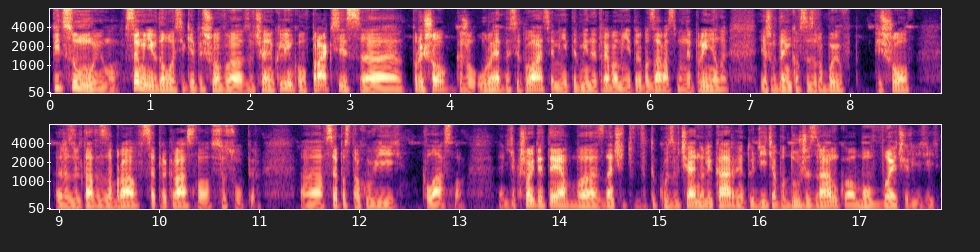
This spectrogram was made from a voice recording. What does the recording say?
Підсумуємо. Все мені вдалося, як я пішов е, в звичайну клініку в Праксіс. е, Прийшов, кажу, ургентна ситуація, мені терміни треба, мені треба зараз, Вони прийняли. Я швиденько все зробив, пішов, результати забрав, все прекрасно, все супер. Е, Все по страховій, класно. Якщо йдете в, значить, в таку звичайну лікарню, то йдіть або дуже зранку, або ввечері йдіть.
